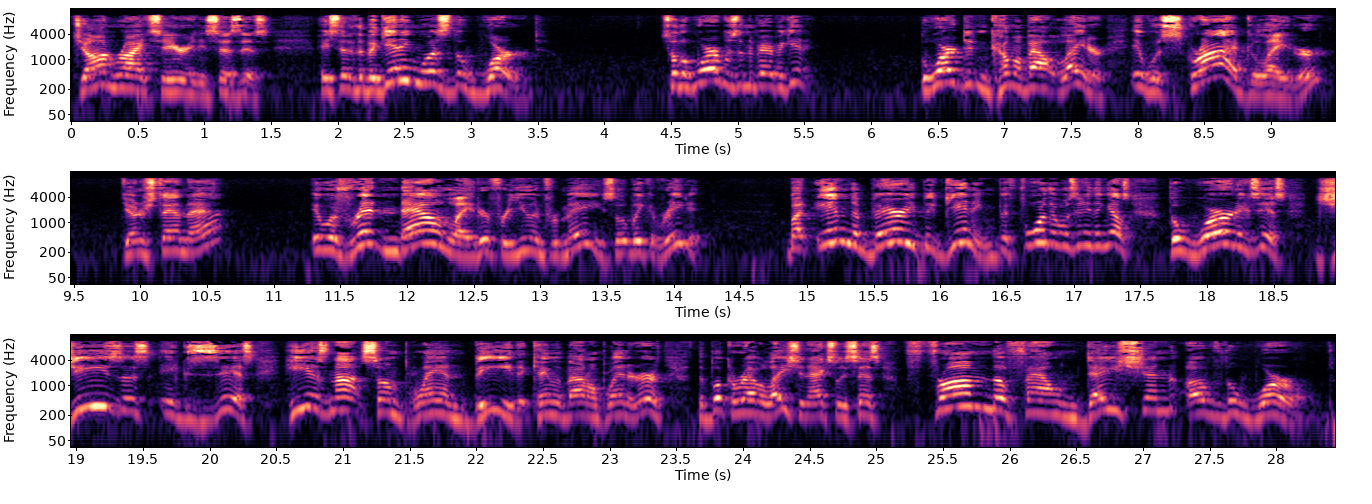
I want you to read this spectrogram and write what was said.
John writes here and he says this. He said, In the beginning was the Word. So the Word was in the very beginning. The Word didn't come about later, it was scribed later. Do you understand that? It was written down later for you and for me so that we could read it. But in the very beginning, before there was anything else, the Word exists. Jesus exists. He is not some plan B that came about on planet Earth. The book of Revelation actually says, from the foundation of the world,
